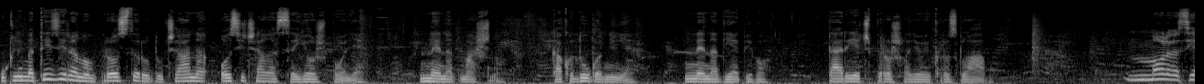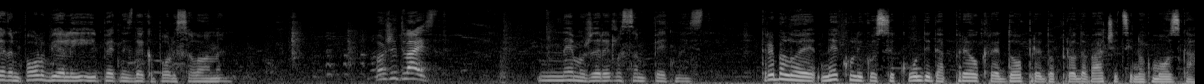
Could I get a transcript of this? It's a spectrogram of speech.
U klimatiziranom prostoru dućana osjećala se još bolje. Nenadmašno. Kako dugo nije. Nenadjebivo. Ta riječ prošla joj je kroz glavu. Molim vas jedan polubijeli i 15 deka poli salame. Može 20. Ne može, rekla sam 15. Trebalo je nekoliko sekundi da preokre dopre do prodavačicinog mozga,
